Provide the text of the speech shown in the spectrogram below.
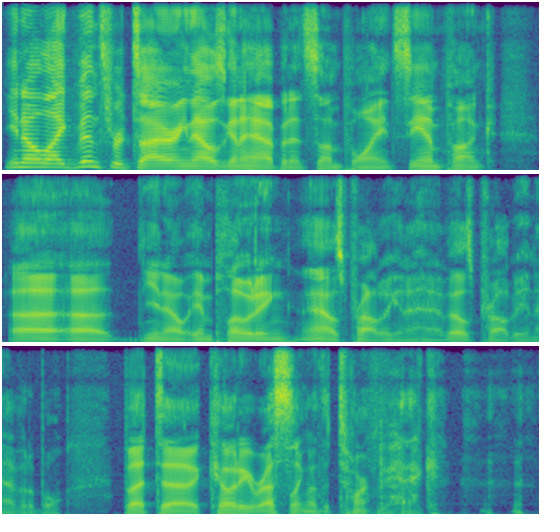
you know, like Vince retiring, that was going to happen at some point. CM Punk, uh, uh, you know, imploding, that was probably going to happen. That was probably inevitable. But uh, Cody wrestling with a torn pec,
